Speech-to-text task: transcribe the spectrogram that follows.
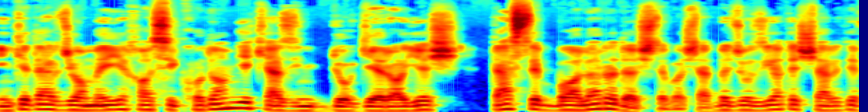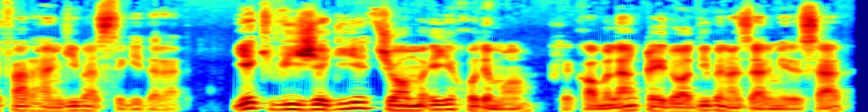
اینکه در جامعه خاصی کدام یک از این دو گرایش دست بالا را داشته باشد به جزئیات شرایط فرهنگی بستگی دارد. یک ویژگی جامعه خود ما که کاملا غیرعادی به نظر می رسد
